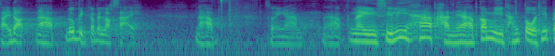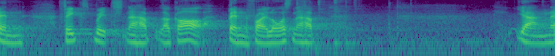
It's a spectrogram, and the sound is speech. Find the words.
สายดอทนะครับลูกบิดก็เป็นล็อกสาย นะครับสวยงามนะครับในซีรีส์ 5,000 เนี่ยครับก็มีทั้งตัวที่เป็น Fixed Bridge นะครับ แล้วก็เป็น f r o i l o s นะครับ อย่างใน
